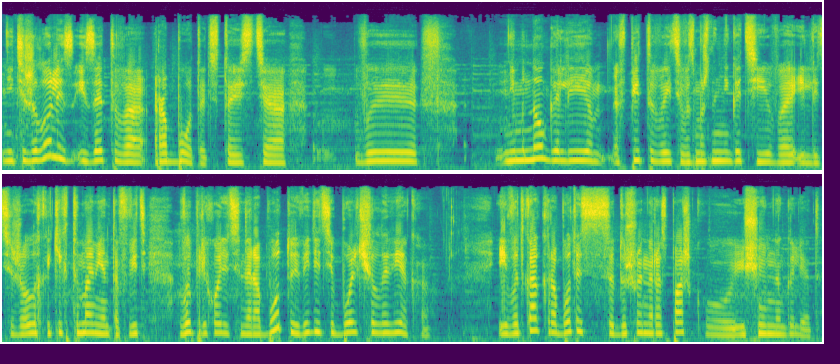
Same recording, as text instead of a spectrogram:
не тяжело ли из, этого работать? То есть э, вы немного ли впитываете, возможно, негатива или тяжелых каких-то моментов? Ведь вы приходите на работу и видите боль человека. И вот как работать с душой на распашку еще и много лет?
